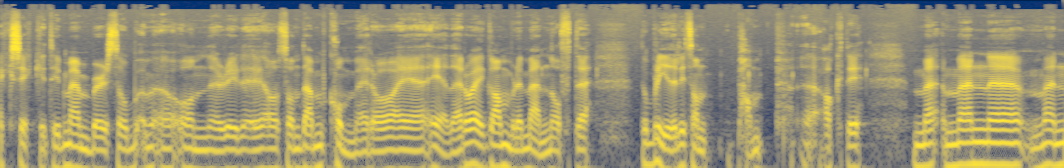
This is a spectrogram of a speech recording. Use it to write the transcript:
executive members og sånn, de kommer og er, er, der, og er gamle menn ofte. Da blir det litt sånn pampaktig. Men, men, men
